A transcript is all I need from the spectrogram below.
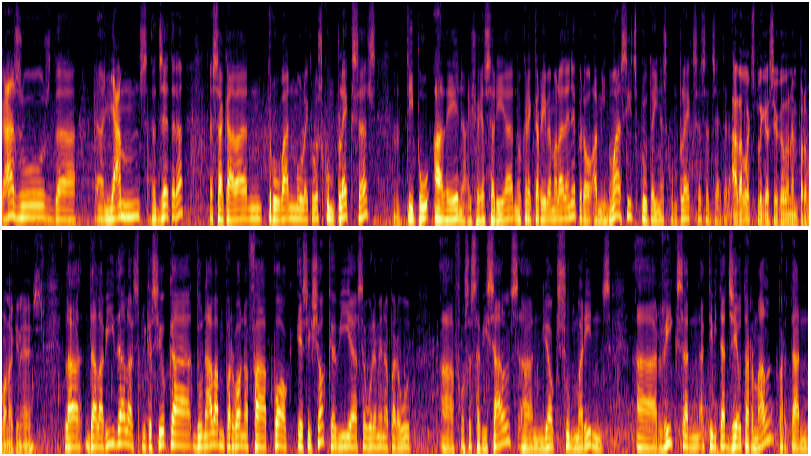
gasos, de eh, llamps, etc, s'acaben trobant molècules complexes tipus ADN. Això ja seria, no crec que arribem a l'ADN, però aminoàcids, proteïnes complexes, etc. Ara l'explicació que donem per bona quina és? La, de la vida, l'explicació que donàvem per bona fa poc és això, que havia segurament aparegut a fosses abissals, en llocs submarins eh, rics en activitat geotermal, per tant,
